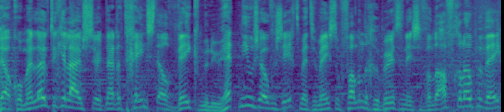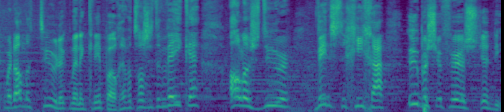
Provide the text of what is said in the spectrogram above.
Welkom en leuk dat je luistert naar het Geen Stel Weekmenu. Het nieuwsoverzicht met de meest opvallende gebeurtenissen van de afgelopen week. Maar dan natuurlijk met een knipoog. En wat was het een week hè? Alles duur, winsten giga, Uberchauffeurs, ja, die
